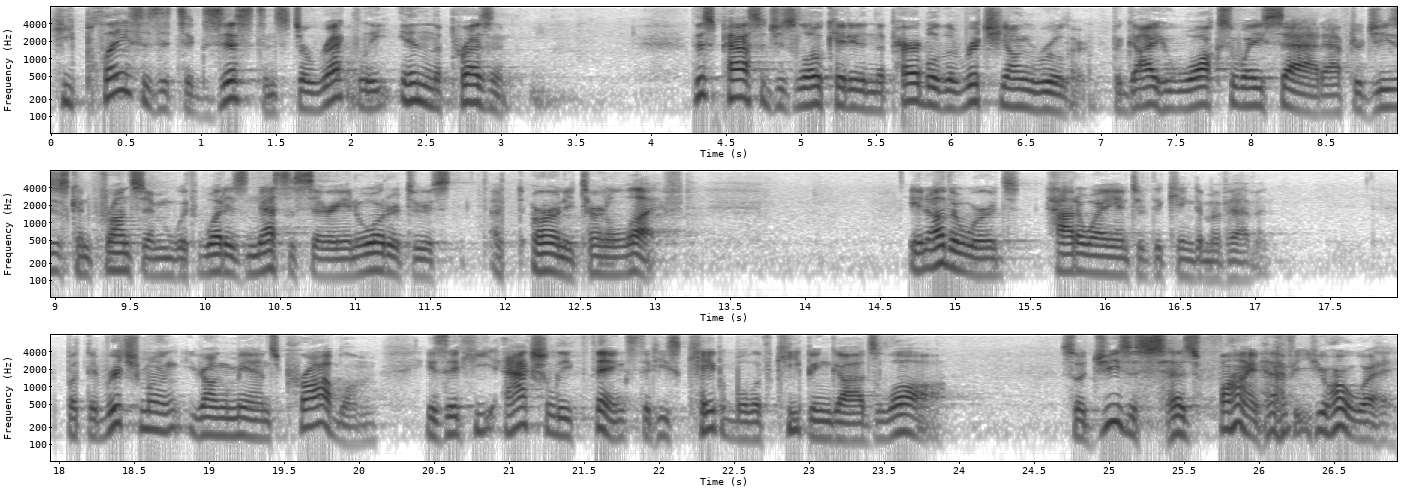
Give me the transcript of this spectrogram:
he places its existence directly in the present. This passage is located in the parable of the rich young ruler, the guy who walks away sad after Jesus confronts him with what is necessary in order to uh, earn eternal life. In other words, how do I enter the kingdom of heaven? But the rich young man's problem is that he actually thinks that he's capable of keeping God's law. So Jesus says, Fine, have it your way.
